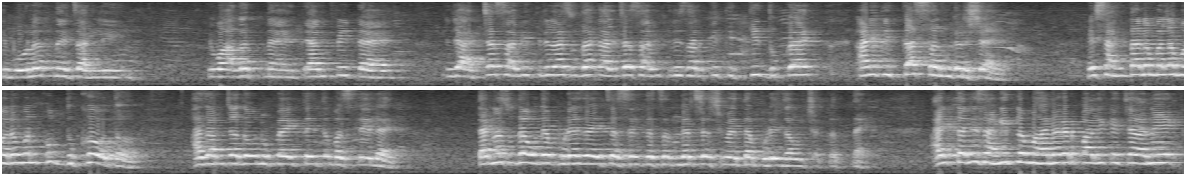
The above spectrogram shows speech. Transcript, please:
ती बोलत नाही चांगली. ती वागत नाही. ती अनफिट आहे. म्हणजे आजच्या सावित्रीला सुद्धा कालच्या सावित्रीसारखी तितकीच दुःख आहेत आणि तितकाच संघर्ष आहे. हे सांगताना मला मनोमन खूप दुःख होतं. आज आमच्या दोन उपायुक्त इथं बसलेल्या आहेत. त्यांना सुद्धा उद्या पुढे जायचं असेल तर संघर्षाशिवाय त्या पुढे जाऊ शकत नाही. आयुक्तांनी सांगितलं महानगरपालिकेचे अनेक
